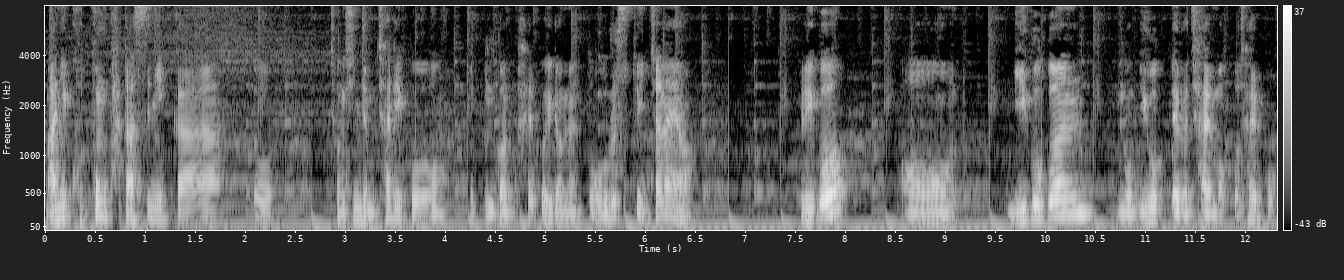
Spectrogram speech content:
많이 고통 받았으니까 또 정신 좀 차리고 또 물건 팔고 이러면 또 오를 수도 있잖아요. 그리고 어 미국은 뭐 미국대로 잘 먹고 살고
